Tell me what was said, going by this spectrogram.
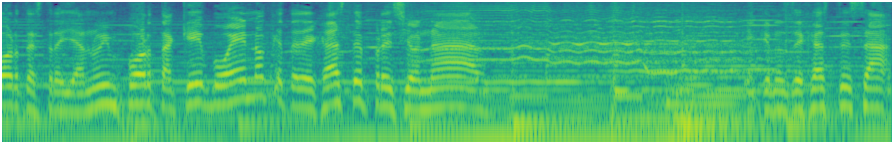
importa, estrella, no importa. Qué bueno que te dejaste presionar. Y que nos dejaste esa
